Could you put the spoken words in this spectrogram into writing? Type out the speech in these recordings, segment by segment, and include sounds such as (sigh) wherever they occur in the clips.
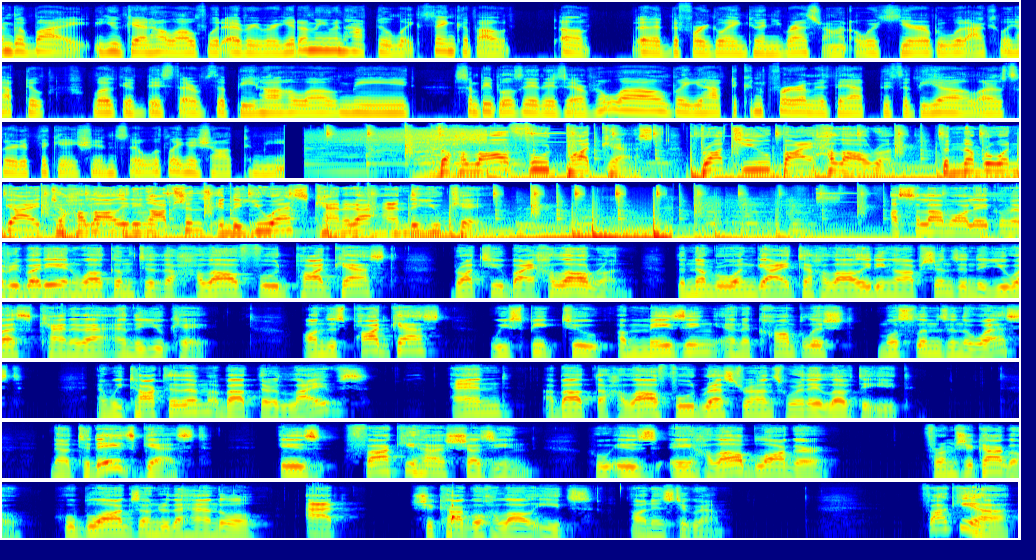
in Dubai, you get halal food everywhere. You don't even have to like think about uh, uh, before going to any restaurant. Over here, we would actually have to look if they serve zabiha halal meat. Some people say they serve halal, but you have to confirm if they have the zabiha halal certification. So it was like a shock to me. The Halal Food Podcast, brought to you by Halal Run, the number one guide to halal eating options in the US, Canada, and the UK. Assalamu alaikum, everybody, and welcome to the Halal Food Podcast, brought to you by Halal Run, the number one guide to halal eating options in the US, Canada, and the UK. On this podcast, we speak to amazing and accomplished Muslims in the West, and we talk to them about their lives and about the halal food restaurants where they love to eat. Now, today's guest is Fakiha Shahzeen who is a halal blogger from Chicago who blogs under the handle at Chicago Halal Eats on Instagram. Fakiha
